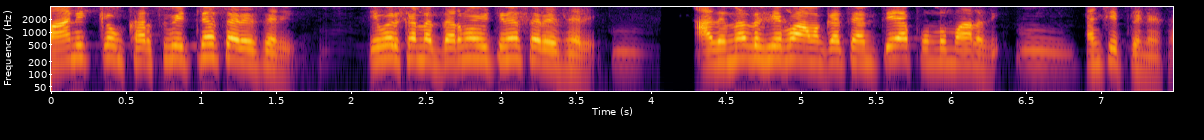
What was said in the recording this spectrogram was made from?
మాణిక్యం ఖర్చు పెట్టినా సరే సరే ఎవరికన్నా ధర్మం ఇచ్చినా సరే సరే. అది ఉన్నంతసేపు ఆమె గతి అంతే ఆ పుండు మానది అని చెప్పిండట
